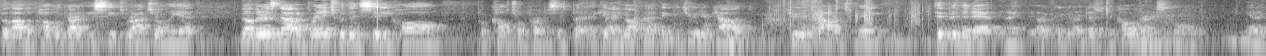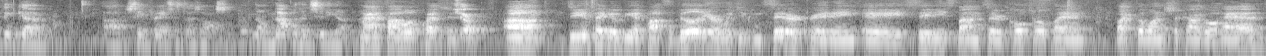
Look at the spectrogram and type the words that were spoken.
for a lot of the public art you see throughout Joliet. No, there is not a branch within City Hall for cultural purposes, but again, I know, I think the junior college, junior college may dip into that, and I, I I guess the culinary school, and I think, um, uh, St. Francis does also, but no, not within city government. May I follow up question? Sure. Um, do you think it would be a possibility, or would you consider creating a city-sponsored cultural plan like the one Chicago has?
